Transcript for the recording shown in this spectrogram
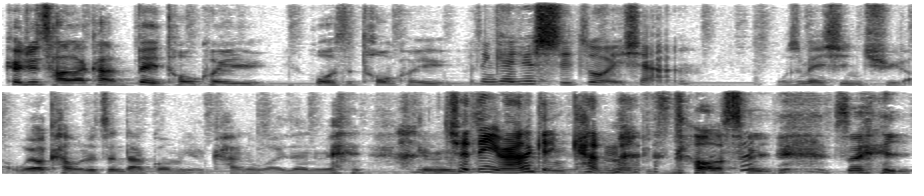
可以去查查看被偷窥欲或者是偷窥欲。你可以去实做一下。我是没兴趣啦，我要看我就正大光明的看了，我还在那边 跟你确定有人要给你看吗？不知道，所以所以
